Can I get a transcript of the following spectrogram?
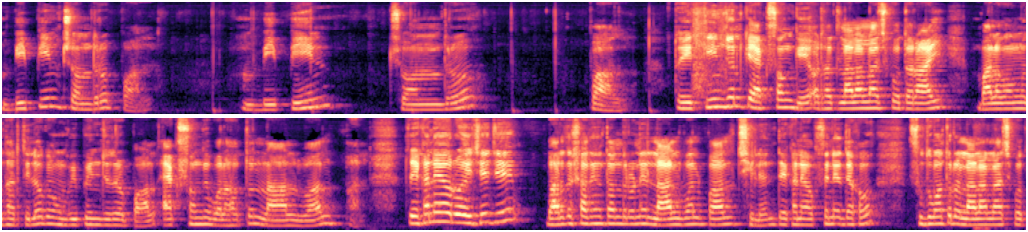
বিপিন চন্দ্র পাল। বিপিন চন্দ্র পাল। তো এই তিনজনকে একসঙ্গে, অর্থাৎ লালা লাজপত রায়, বালগঙ্গাধর তিলক এবং বিপিন চন্দ্র পাল, একসঙ্গে বলা হতো লাল বাল পাল। তো এখানেও রয়েছে যে ভারতের স্বাধীনতা আন্দোলনে লাল বাল পাল ছিলেন। তো এখানে অপশানে দেখো, শুধুমাত্র লালা লাজপত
